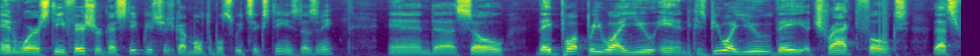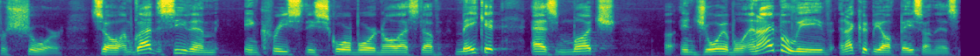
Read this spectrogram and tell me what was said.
and where Steve Fisher, because Steve Fisher's got multiple Sweet 16s, doesn't he? And uh, so they put BYU in because BYU, they attract folks, that's for sure. So I'm glad to see them increase the scoreboard and all that stuff, make it as much uh, enjoyable. And I believe, and I could be off base on this,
